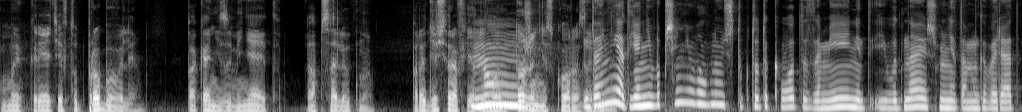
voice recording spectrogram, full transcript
Мы креатив тут пробовали. Пока не заменяет. Абсолютно. Продюсеров, я Ну, думаю, тоже не скоро заменит. Да нет, я не, вообще не волнуюсь, что кто-то кого-то заменит. И вот знаешь, мне там говорят,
